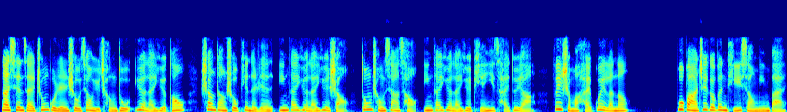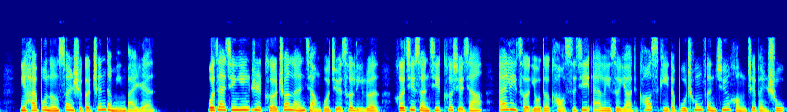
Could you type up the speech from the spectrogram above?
那现在中国人受教育程度越来越高，上当受骗的人应该越来越少，冬虫夏草应该越来越便宜才对啊，为什么还贵了呢？不把这个问题想明白，你还不能算是个真的明白人。我在精英日课专栏讲过决策理论和计算机科学家埃利泽尤德考斯基 （Eliezer Yudkowsky） 的不充分均衡这本书。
